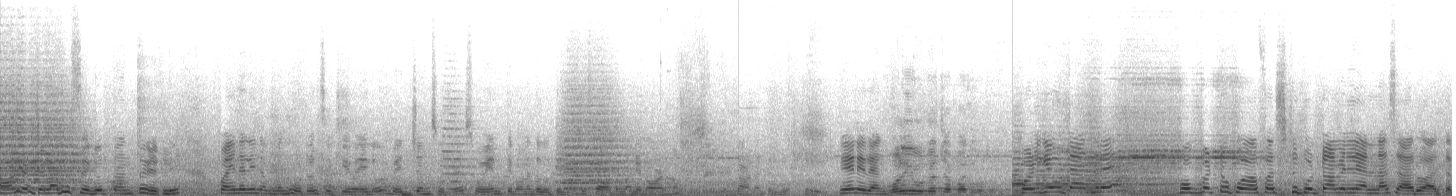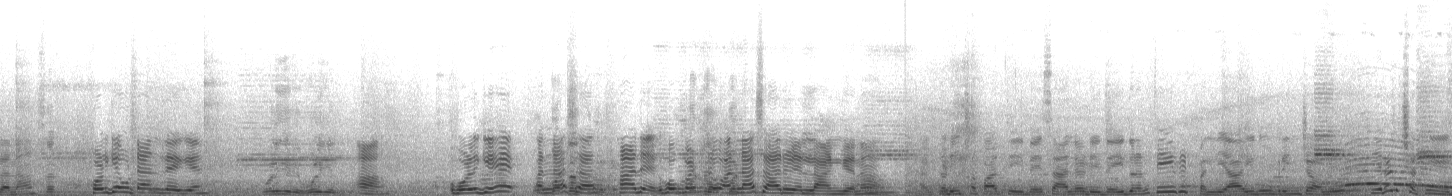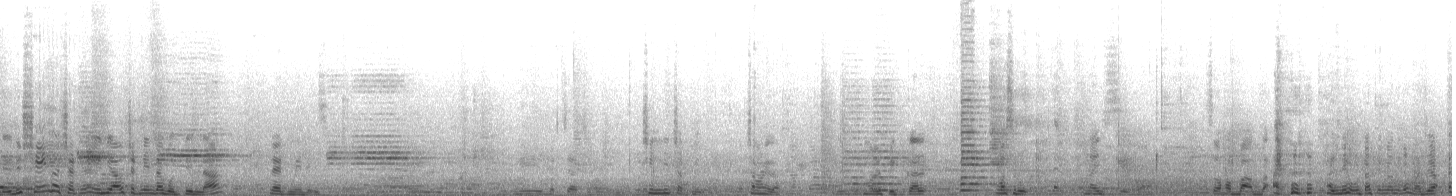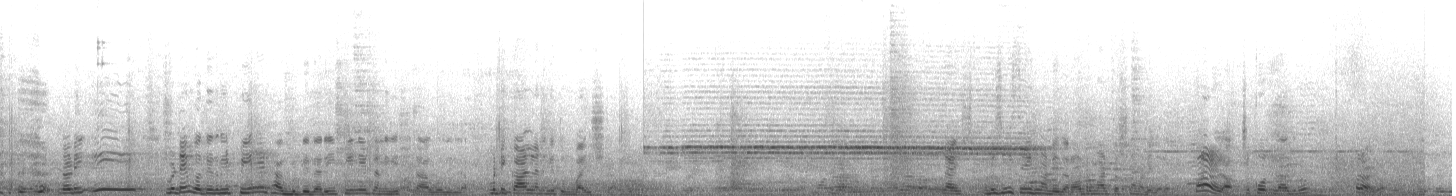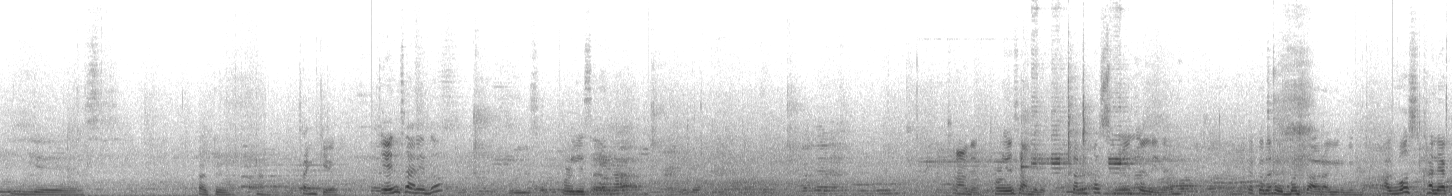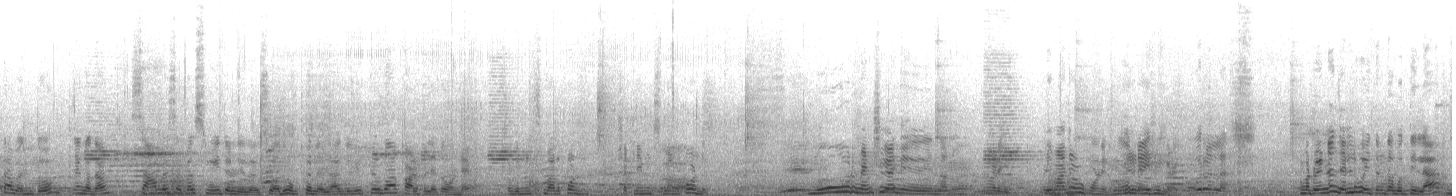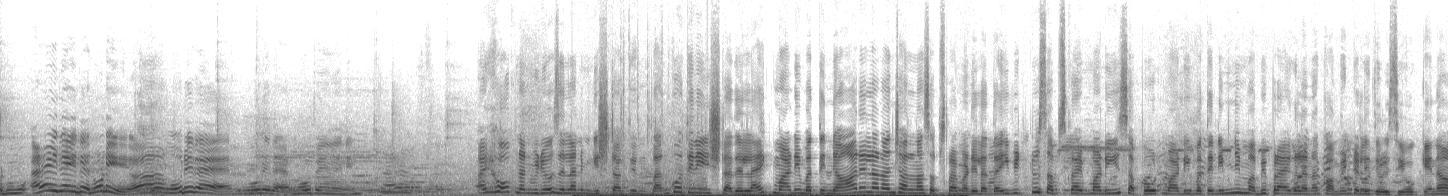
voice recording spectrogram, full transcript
ನಾನ್ ವೆಜ್ ಎಲ್ಲಾದರೂ ಸಿಗುತ್ತಾ ಅಂತ ಹೇಳಿ ಫೈನಲಿ ನಮಗೊಂದು ಹೋಟೆಲ್ ಸಿಕ್ಕಿದೆ. ಇದು ವೆಜ್ ಅನ್ಸುತ್ತೆ. ಸೊ ಏನು ತಿನ್ನೋಣ ಅಂತ ಗೊತ್ತಿಲ್ಲ. ಸೊ ಆರ್ಡರ್ ಮಾಡಿ ನೋಡೋಣ. ನೋಡೋಣ ಏನಿದೆ ಹೋಳಿಗೆ ಊಟ ಅಂದರೆ ಒಬ್ಬಟ್ಟು ಫಸ್ಟ್ ಕೊಟ್ಟು ಆಮೇಲೆ ಅನ್ನ ಸಾರು ಆ ಥರನಾ ಹೋಳಿಗೆ ಊಟ ಅಂದರೆ ಹೇಗೆ? ಹಾಂ ಹೋಳಿಗೆ ಅನ್ನ ಸಾರು. ಅದೇ ಒಬ್ಬಟ್ಟು ಅನ್ನ ಸಾರು ಎಲ್ಲ ಹಂಗೇನಾ? ಕಡಿ ಚಪಾತಿ ಇದೆ ಸ್ಯಾಲಡ್ ಇದೆ ಇದು ನನ್ನ ಫೇವ್ರೆಟ್ ಪಲ್ಯ ಇದು ಬ್ರಿಂಜಾಲು ಎರಡು ಚಟ್ನಿ ಇದೆ. ಇದು ಶೇಂಗಾ ಚಟ್ನಿ ಇದು ಯಾವ ಚಟ್ನಿ ಅಂತ ಗೊತ್ತಿಲ್ಲ. Let me taste chilli chutney. ಚೆನ್ನಾಗಿದೆ. ಮೊಳ ಪಿಕ್ಕಲ್ ಮೊಸರು. ನೈಸ್ ಸೊ ಹಬ್ಬ ಹಬ್ಬ. ಹಳ್ಳಿ ಊಟ ತಿನ್ನೋದ್ರೆ ಮಜಾ. ನೋಡಿ ಬಟ್ ಏನು ಗೊತ್ತಿದ್ರಲ್ಲಿ ಪೀನೆಟ್ ಹಾಕ್ಬಿಟ್ಟಿದ್ದಾರೆ. ಈ ಪೀನೆಟ್ ನನಗೆ ಇಷ್ಟ ಆಗೋದಿಲ್ಲ. ಬಟ್ ಈ ಕಾಳು ನನಗೆ ತುಂಬ ಇಷ್ಟ. ನೈಸ್ ಬಿಸಿ ಬಿಸಿ ಈಗ ಮಾಡಿದ್ದಾರೆ? ಆರ್ಡ್ರ್ ಮಾಡಿದ ತಕ್ಷಣ ಮಾಡಿದ್ದಾರೆ. ಪರವಾಗಿಲ್ಲ. ಚಿಕ್ಕ ಹೋಟ್ಲಾದರೂ ಪರವಾಗಿಲ್ಲ ಎಸ್ ಓಕೆ ಥ್ಯಾಂಕ್ ಯು ಏನು ಸರ್ ಇದು? ಹೋಳಿಗೆ ಸರ್. ಅದೇ, ಹೋಳಿಗೆ ಸಾಂಬಾರು. ಸ್ವಲ್ಪ ಸ್ವೀಟಲ್ಲಿದೆ ಯಾಕಂದರೆ ಒಬ್ಬಟ್ಟು ಸಾವಿರ ಆಗಿರೋದ್ರಿಂದ. ಆಲ್ಮೋಸ್ಟ್ ಖಾಲಿ ಆಗ್ತಾ ಬಂತು. ಹೆಂಗದ? ಗೊತ್ತಾ ಸಾಂಬಾರು ಸ್ವಲ್ಪ ಸ್ವೀಟಲ್ಲಿದೆ ಸೊ ಅದು ಹೋಗ್ತಿರಲಿಲ್ಲ. ಹಾಗಾಗಿ ತಿರ್ಗಾ ಕಾಳು ಪಲ್ಯ ತೊಗೊಂಡೆ. ಅದು ಮಿಕ್ಸ್ ಮಾಡ್ಕೊಂಡು ಚಟ್ನಿ ಮಿಕ್ಸ್ ಮಾಡ್ಕೊಂಡು. ಮೂರು ಮೆಣಸಿನ್ಕಾಯಿ ತಿಂದಿದ್ದೀನಿ ನಾನು. ನೋಡಿ ಇಲ್ಲಿ ಮಾತ್ರ ಉಳ್ಕೊಂಡಿದ್ದು. ಮೂರು ಮೆಣಸಿನ್ಕಾಯಿ. ಮೂರಲ್ಲ ಬಟ್ ಇನ್ನೊಂದು ಎಲ್ಲಿ ಹೋಯ್ತು ಅಂತ ಗೊತ್ತಿಲ್ಲ. ಬಟ್ ಇದೆ ಇದೆ. ನೋಡಿ. ಮೂರಿದೆ. ಮೂರಿದೆ. ಮೂರು ತಿಂದಿದ್ದೀನಿ. ಐ ಹೋಪ್ ನನ್ನ ವಿಡಿಯೋಸ್ ಎಲ್ಲ ನಿಮ್ಗೆ ಇಷ್ಟ ಆಗ್ತಿದೆ ಅಂತ ಅನ್ಕೋತೀನಿ. ಇಷ್ಟ ಆದರೆ ಲೈಕ್ ಮಾಡಿ ಮತ್ತು ಯಾರೆಲ್ಲ ನನ್ನ ಚಾನಲ್ನ ಸಬ್ಸ್ಕ್ರೈಬ್ ಮಾಡಿಲ್ಲ, ದಯವಿಟ್ಟು ಸಬ್ಸ್ಕ್ರೈಬ್ ಮಾಡಿ ಸಪೋರ್ಟ್ ಮಾಡಿ ಮತ್ತು ನಿಮ್ಮ ನಿಮ್ಮ ಅಭಿಪ್ರಾಯಗಳನ್ನು ಕಾಮೆಂಟಲ್ಲಿ ತಿಳಿಸಿ ಓಕೆನಾ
